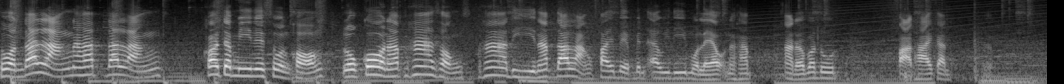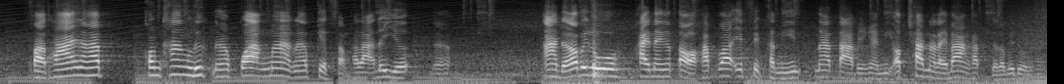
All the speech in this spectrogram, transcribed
ส่วนด้านหลังนะครับ ด้านหลัง ก็จะมีในส่วนของโลโก้นะครับ 525D นะครับ ด้านหลังไฟเบรกเป็น LED หมดแล้วนะครับอะเดี๋ยวมาดูฝาท้ายกัน ฝาท้ายนะครับ ค่อนข้างลึกนะครับ กว้างมากนะครับ เก็บสัมภาระได้เยอะนะครับอะเดี๋ยวเราไปดูภายในกันต่อครับว่า F10 คันนี้หน้าตาเป็นยังไง มีออปชันอะไรบ้างครับ เดี๋ยวเราไปดูครับ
